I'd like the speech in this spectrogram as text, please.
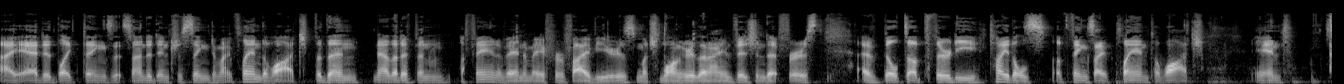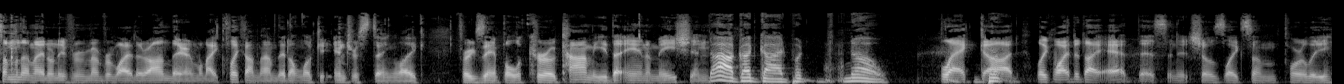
I added like things that sounded interesting to my plan to watch. But then now that I've been a fan of anime for five years, much longer than I envisioned at first, I've built up 30 titles of things I plan to watch. And some of them I don't even remember why they're on there. And when I click on them, they don't look interesting. Like, for example, Kurokami, the animation. Ah, good God, but no. Black God. Like, why did I add this? And it shows like some poorly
